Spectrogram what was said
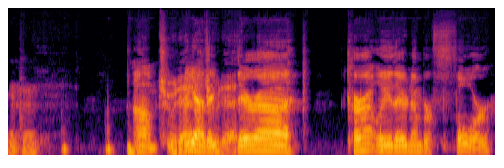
Mm-hmm. Um, true that. Yeah, true they that. they're uh currently they're number four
